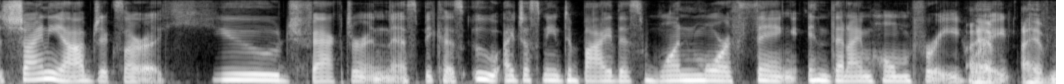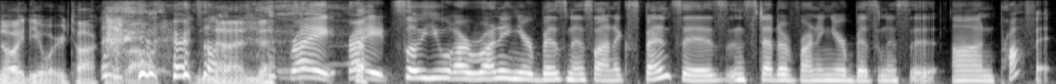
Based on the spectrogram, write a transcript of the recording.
shiny objects are a huge factor in this because ooh, I just need to buy this one more thing and then I'm home free, I have right? I have no idea what you're talking about. None. right, right. So you are running your business on expenses instead of running your business uh, on profit.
